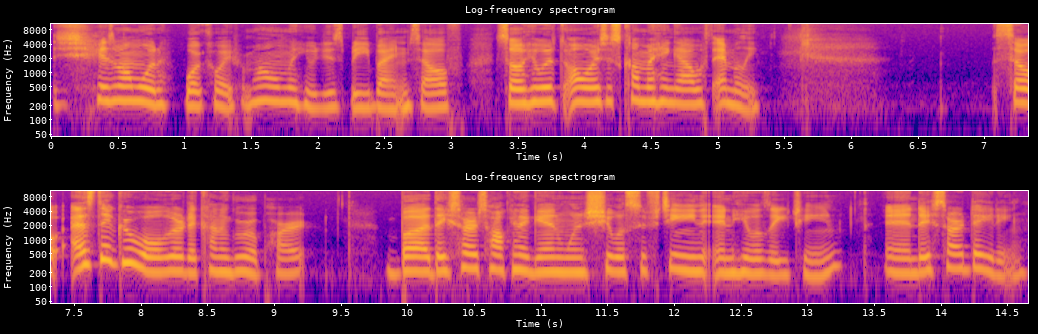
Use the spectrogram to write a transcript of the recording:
his mom would work away from home and he would just be by himself. So he would always just come and hang out with Emily. So as they grew older, they kind of grew apart. But they started talking again when she was 15 and he was 18, and they started dating.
